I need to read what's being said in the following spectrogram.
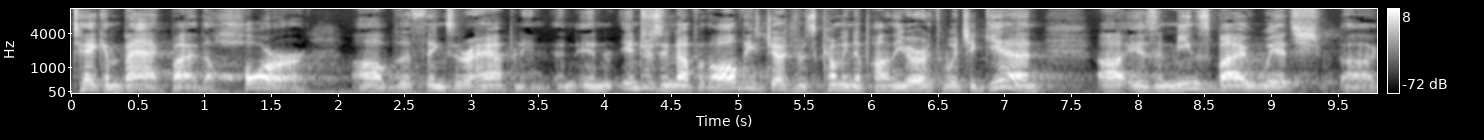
taken back by the horror of the things that are happening. And, and interesting enough, with all these judgments coming upon the earth, which again uh, is a means by which uh,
